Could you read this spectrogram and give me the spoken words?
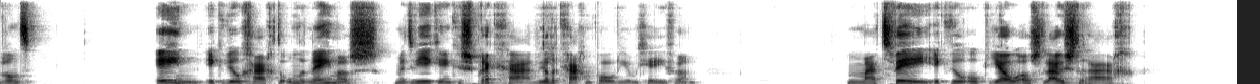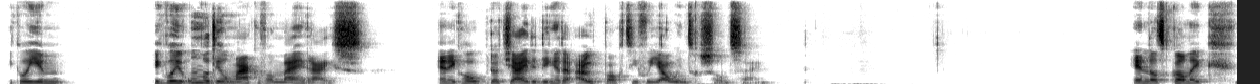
Want één, ik wil graag de ondernemers met wie ik in gesprek ga, wil ik graag een podium geven. Maar twee, ik wil ook jou als luisteraar. Ik wil je ik wil je onderdeel maken van mijn reis. En ik hoop dat jij de dingen eruit pakt die voor jou interessant zijn. En dat kan ik,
